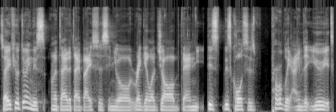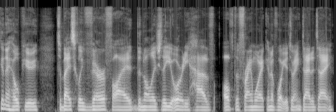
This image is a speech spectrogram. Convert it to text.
So if you're doing this on a day-to-day basis in your regular job, then this this course is probably aimed at you. It's going to help you to basically verify the knowledge that you already have of the framework and of what you're doing day to day.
